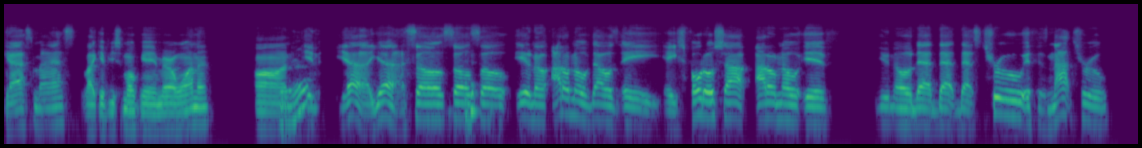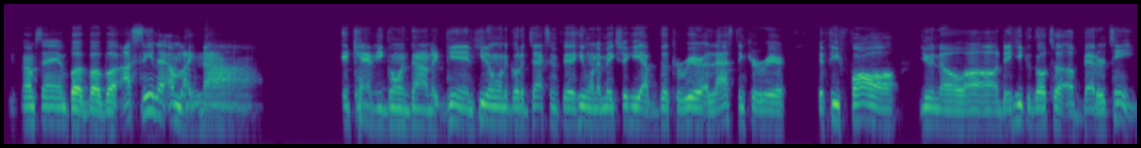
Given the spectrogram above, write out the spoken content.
gas mask, like if you're smoking marijuana on really? in, yeah, yeah. So, so, so, you know, I don't know if that was a a Photoshop. I don't know if you know that that that's true. If it's not true, you know what I'm saying? But but but I seen that. I'm like, nah, it can't be going down again. He don't want to go to Jacksonville. He want to make sure he have a good career, a lasting career. If he fall, you know, uh, then he could go to a better team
